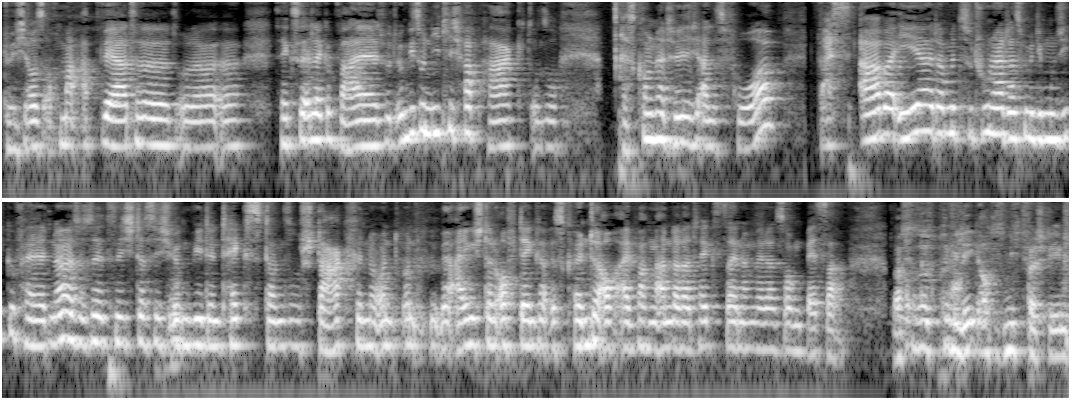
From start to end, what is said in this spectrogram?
durchaus auch mal abwertet oder äh, sexuelle Gewalt wird irgendwie so niedlich verpackt und so. Das kommt natürlich alles vor. Was aber eher damit zu tun hat, dass mir die Musik gefällt. Ne? Also es ist jetzt nicht, dass ich irgendwie den Text dann so stark finde und, und mir eigentlich dann oft denke, es könnte auch einfach ein anderer Text sein, dann wäre der Song besser. Hast du so das Privileg auch des Nichtverstehens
